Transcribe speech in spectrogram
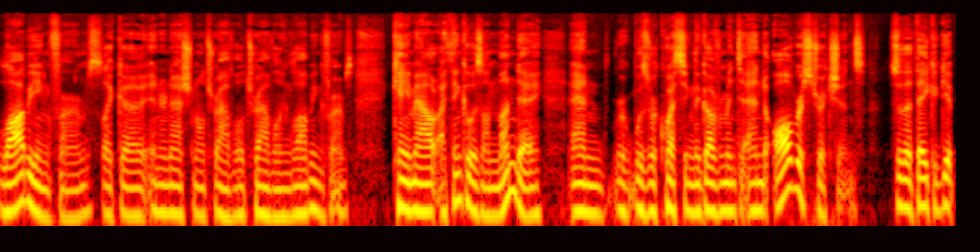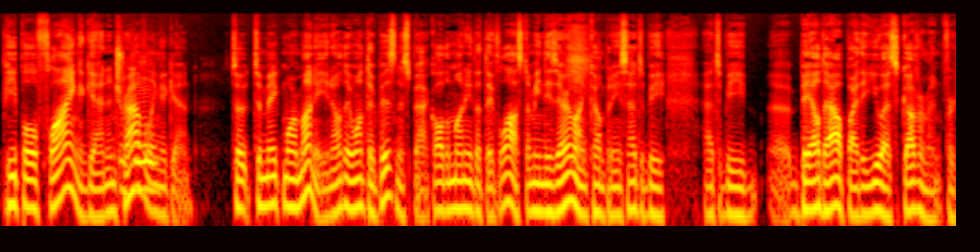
lobbying firms, like uh, international travel traveling lobbying firms, came out. I think it was on Monday, and re- was requesting the government to end all restrictions so that they could get people flying again and traveling again. To, to make more money, you know, they want their business back, all the money that they've lost. I mean, these airline companies had to be had to be uh, bailed out by the U.S. government for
